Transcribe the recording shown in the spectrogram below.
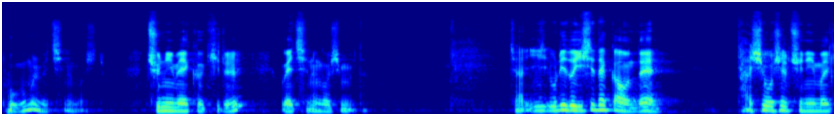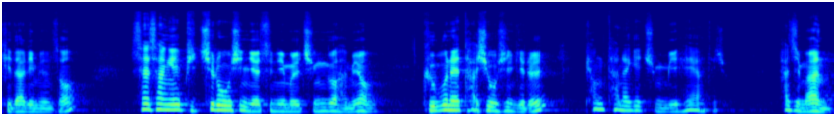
복음을 외치는 것이죠. 주님의 그 길을 외치는 것입니다. 자, 이- 우리도 이 시대 가운데 다시 오실 주님을 기다리면서 세상의 빛으로 오신 예수님을 증거하며 그분의 다시 오실 길을 평탄하게 준비해야 되죠. 하지만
